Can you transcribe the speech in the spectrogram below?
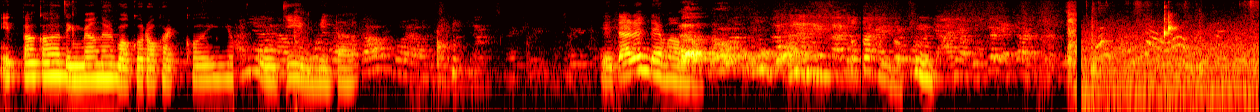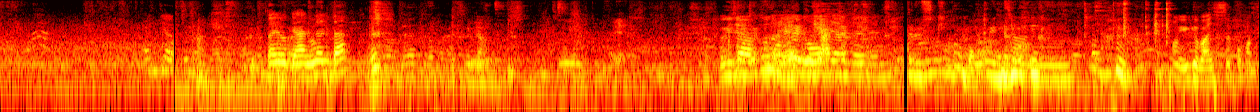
이따가 냉면을 먹으러 갈 거예요. 오지입니다. 예, 다른 데만 봐. 나 여기 앉는다. 의자 내가 여기 앉아. 시킨 걸 먹고 있는 건가? 어, 이게 맛있을 것 같네.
